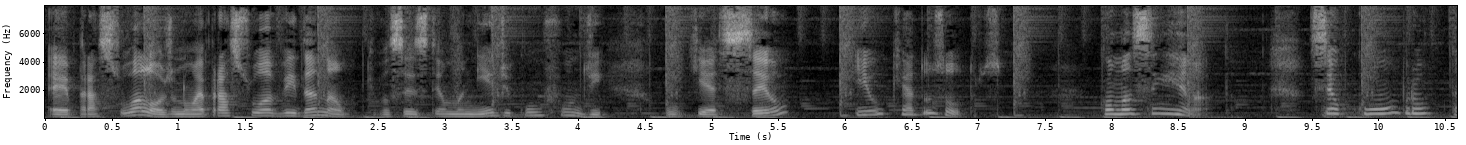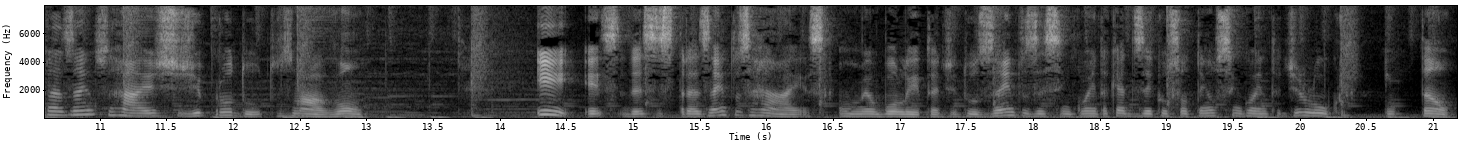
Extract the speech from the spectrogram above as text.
É para sua loja, não é para sua vida não, que vocês têm mania de confundir o que é seu e o que é dos outros. Como assim, Renata? Se eu compro 300 reais de produtos na Avon e esse, desses 300 reais o meu boleto é de 250, quer dizer que eu só tenho 50 de lucro. Então,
